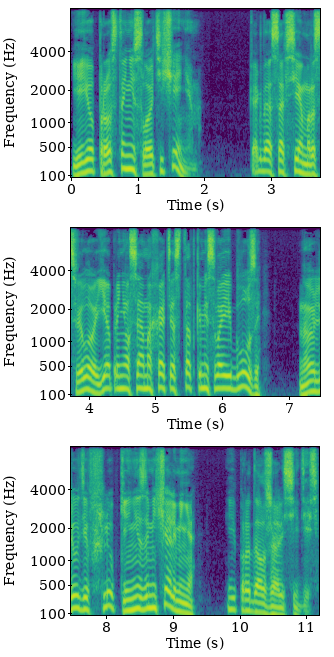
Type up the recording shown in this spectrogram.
ее просто несло течением. Когда совсем рассвело, я принялся махать остатками своей блузы, но люди в шлюпке не замечали меня и продолжали сидеть.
